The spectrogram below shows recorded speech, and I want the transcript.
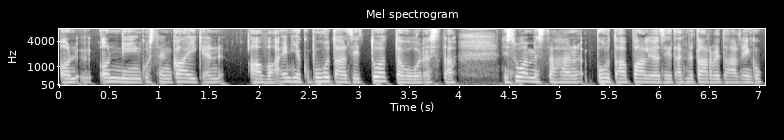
on, on niin kuin sen kaiken avain. Ja kun puhutaan siitä tuottavuudesta, niin Suomessahan puhutaan paljon siitä, että me tarvitaan niin kuin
